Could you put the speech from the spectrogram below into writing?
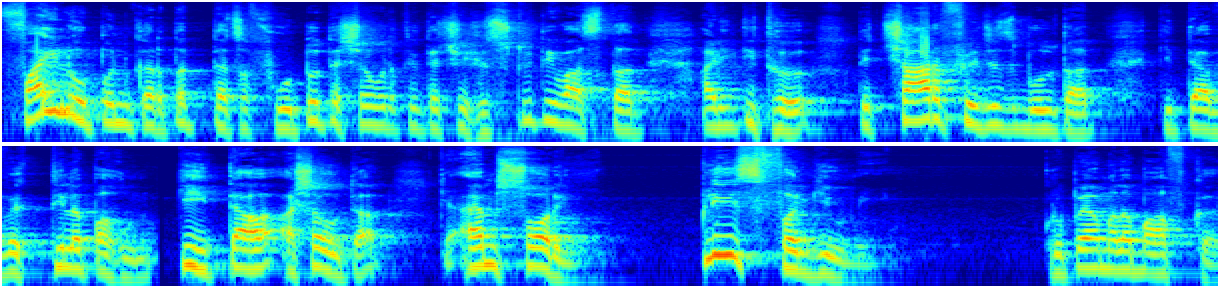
फाईल ओपन करतात. त्याचा फोटो त्याच्यावरती त्याची हिस्ट्री ते वाचतात. आणि तिथं ते चार फेजेस बोलतात की त्या व्यक्तीला पाहून की त्या अशा होत्या की I am sorry please forgive me कृपया मला माफ कर.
